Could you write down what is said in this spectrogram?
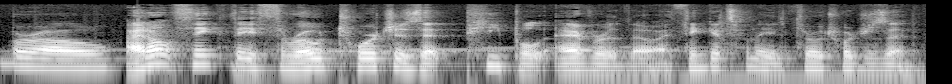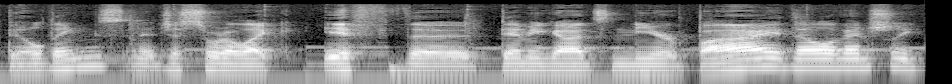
Bro. I don't think they throw torches at people ever though. I think it's when they throw torches at buildings and it just sort of like if the demigods nearby, they'll eventually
